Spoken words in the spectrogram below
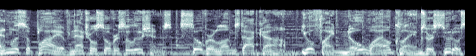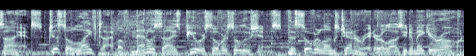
endless supply of natural silver solutions. Silverlungs.com. You'll find no wild claims or pseudoscience, just a lifetime of nano-sized pure silver solutions. The Silver Lungs generator allows you to make your own,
